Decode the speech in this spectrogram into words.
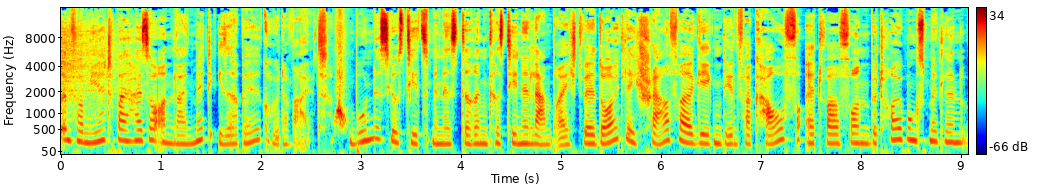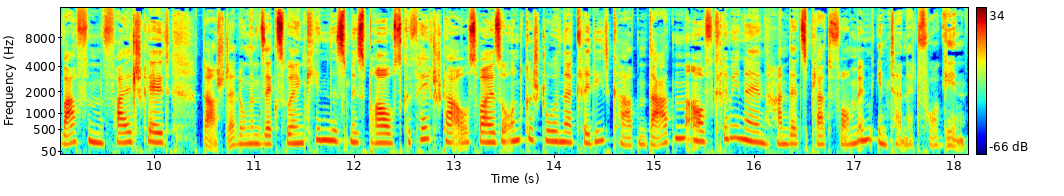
informiert bei Heise Online mit Isabel Grünewald. Bundesjustizministerin Christine Lambrecht will deutlich schärfer gegen den Verkauf etwa von Betäubungsmitteln, Waffen, Falschgeld, Darstellungen sexuellen Kindesmissbrauchs, gefälschter Ausweise und gestohlener Kreditkartendaten auf kriminellen Handelsplattformen im Internet vorgehen.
